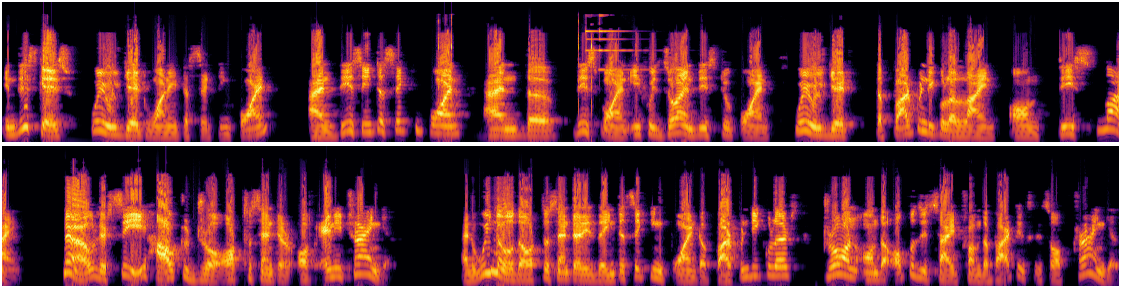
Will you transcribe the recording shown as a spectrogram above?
In this case we will get one intersecting point and this intersecting point and the, this point if we join these two points we will get the perpendicular line on this line. Now let's see how to draw orthocenter of any triangle. And we know the orthocenter is the intersecting point of perpendiculars drawn on the opposite side from the vertices of triangle.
